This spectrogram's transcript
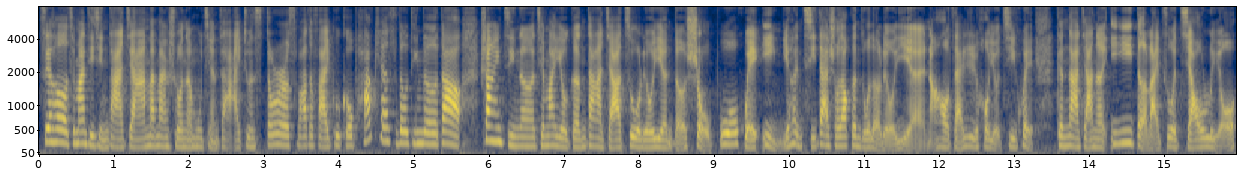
最后，千曼提醒大家，慢慢说呢，目前在 iTunes Store、Spotify、Google Podcast 都听得到。上一集呢，千曼有跟大家做留言的首播回应，也很期待收到更多的留言，然后在日后有机会跟大家呢一一的来做交流。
